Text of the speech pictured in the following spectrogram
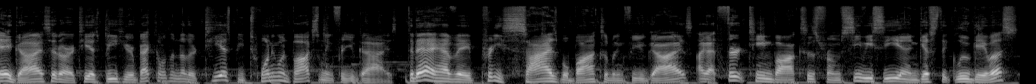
Hey guys, HitHarder TSB here, back with another TSB 21 box opening for you guys. Today I have a pretty sizable box opening for you guys. I got 13 boxes from CVC and gifts that Glu gave us.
